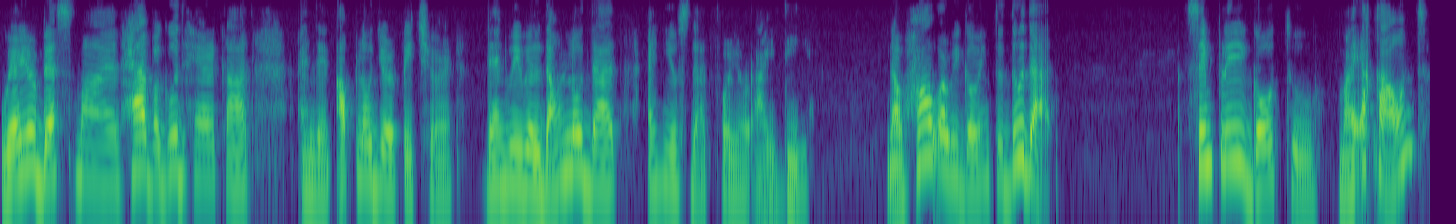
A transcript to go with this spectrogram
wear your best smile, have a good haircut, and then upload your picture. Then we will download that and use that for your ID. Now, how are we going to do that? Simply go to My Account,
